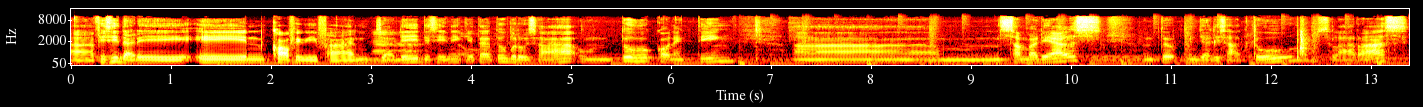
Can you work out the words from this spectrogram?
uh, visi dari In Coffee with Fun. Nah, Jadi di sini gitu. kita tuh berusaha untuk connecting um, somebody else untuk menjadi satu selaras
